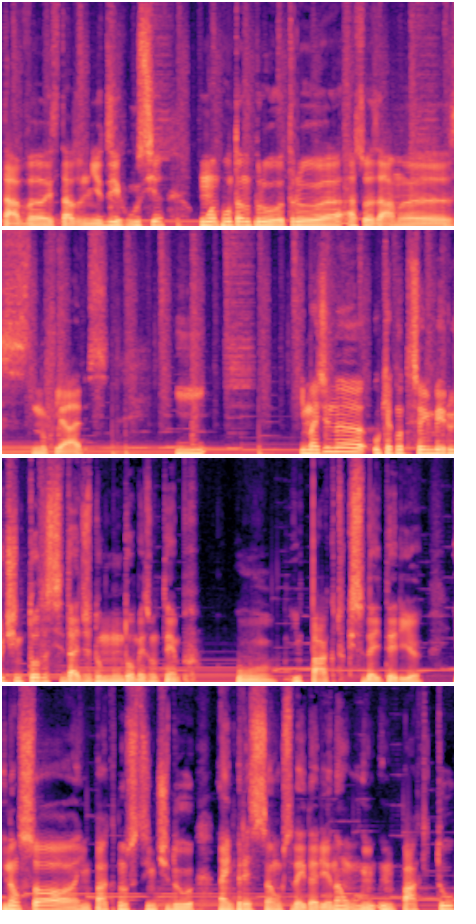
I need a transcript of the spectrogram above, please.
tava Estados Unidos e Rússia, um apontando pro outro as suas armas nucleares. E Imagina o que aconteceu em Beirute em todas as cidades do mundo ao mesmo tempo. O impacto que isso daí teria. E não só impacto no sentido a impressão que isso daí daria, não, o impacto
